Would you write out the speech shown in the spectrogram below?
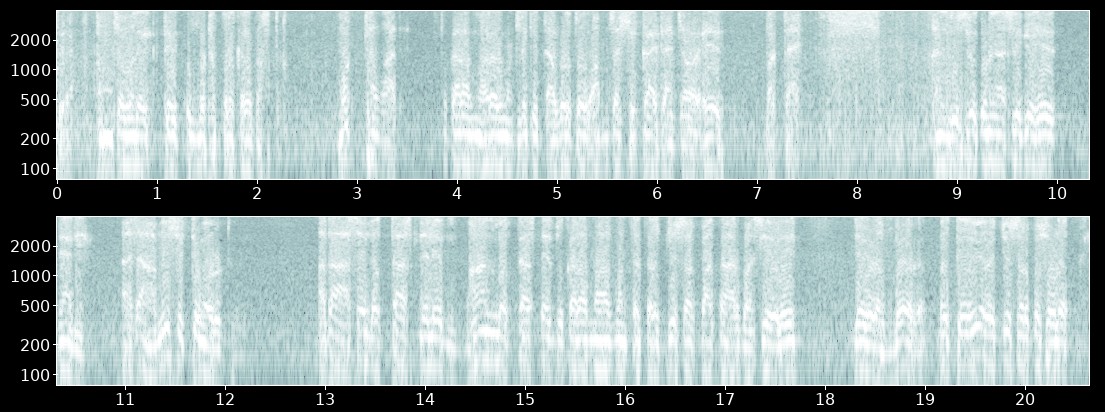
ते आमच्यामध्ये एक ते खूप मोठं प्रकरण असतं मोठा वाद आहे. तुकाराम महाराज म्हटले आमचा शिक्का आहे त्यांच्यावर. हे भक्त आहे आणि दुसरे कोणी असले की हे ज्ञानी आता आम्ही शिक्के मारू आता असे भक्त असलेले महान भक्त असलेले तुकाराम महाराज म्हणतात रज्जू सर्पाकार भासलेले जगडंबर पण तेही रज्जू सर्प सोडत नाही.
